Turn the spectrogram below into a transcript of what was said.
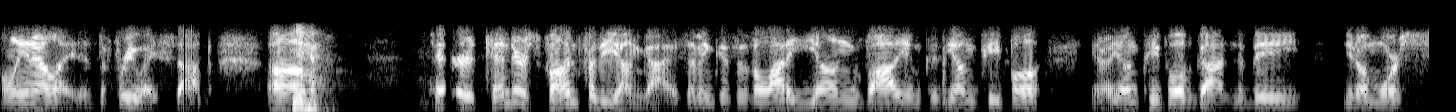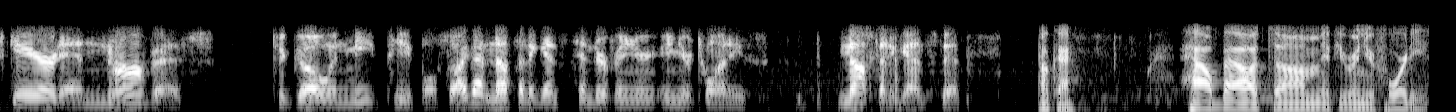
only in LA is the freeway stop. Um, yeah. Tinder, Tinder's fun for the young guys. I mean, because there's a lot of young volume. Because young people, you know, young people have gotten to be, you know, more scared and nervous to go and meet people. So I got nothing against Tinder in your in your 20s. Nothing against it. Okay. How about um, if you're in your 40s?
